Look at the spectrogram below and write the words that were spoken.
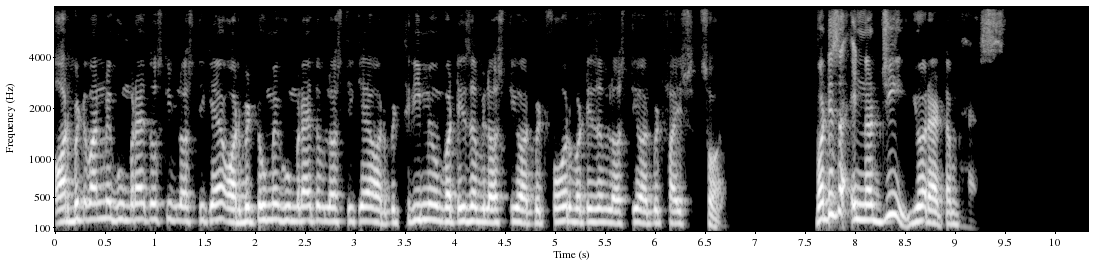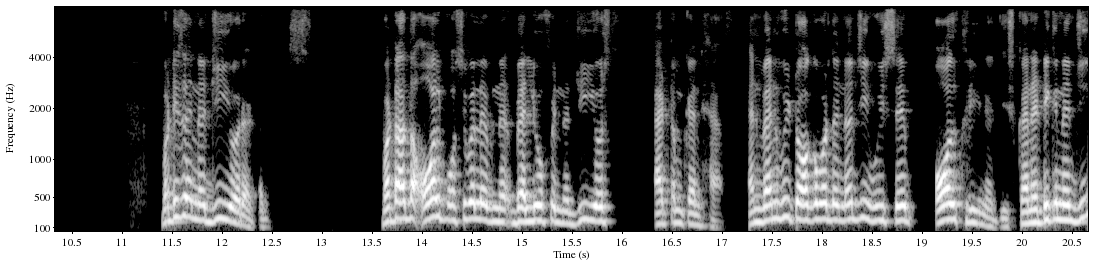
ऑर्बिट वन में घूम रहा है तो उसकी वेलोसिटी क्या है? ऑर्बिट टू में घूम रहा है तो वेलोसिटी क्या है? ऑर्बिट थ्री में what is the velocity orbit four what is the velocity orbit five so what is the energy your atom has what is the energy your atom has what are the all possible value of energy your atom can have? And when we talk about the energy we say all three energies kinetic energy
